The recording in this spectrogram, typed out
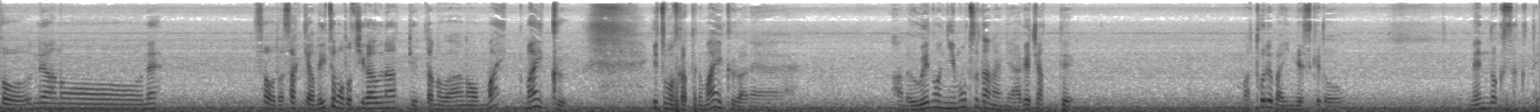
そうであのー、ね。そうださっきあのいつもと違うなって言ったのはあのマイマイク。いつも使ってるマイクがねあの上の荷物棚に上げちゃって、まあ、取ればいいんですけど面倒くさくて。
